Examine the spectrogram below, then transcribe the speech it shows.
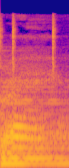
Break,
